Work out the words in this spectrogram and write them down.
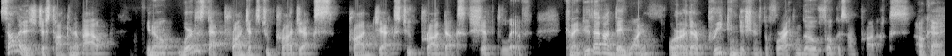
Summit is just talking about, you know, where does that projects to projects, projects to products shift live? Can I do that on day one? Or are there preconditions before I can go focus on products? Okay.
